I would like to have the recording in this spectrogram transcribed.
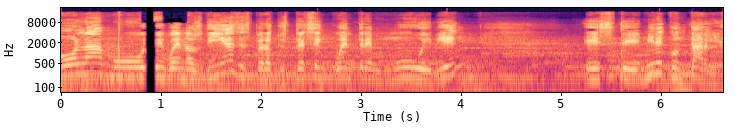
Hola, muy buenos días. Espero que usted se encuentre muy bien. Este, mire contarle,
